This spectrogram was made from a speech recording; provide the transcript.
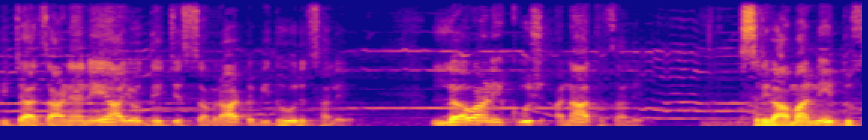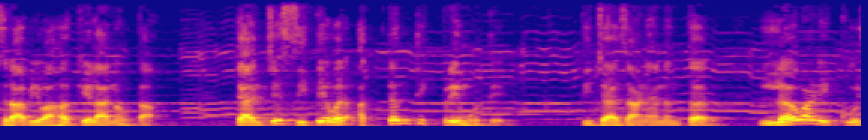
तिच्या जाण्याने अयोध्येचे सम्राट विधूर झाले. लव आणि कुश अनाथ झाले. श्रीरामांनी दुसरा विवाह केला नव्हता. त्यांचे सीतेवर अत्यंतिक प्रेम होते. तिच्या जाण्यानंतर लव आणि कुश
